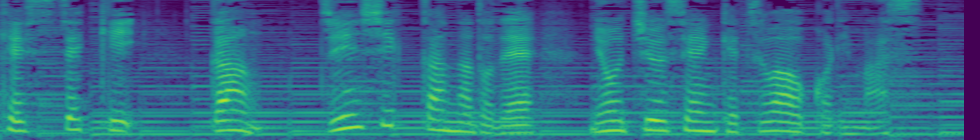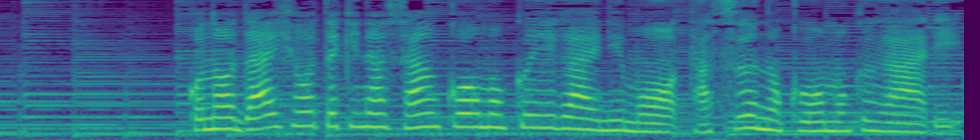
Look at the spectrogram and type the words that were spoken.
結石がん腎疾患などで尿中鮮血は起こります。この代表的な3項目以外にも多数の項目があり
